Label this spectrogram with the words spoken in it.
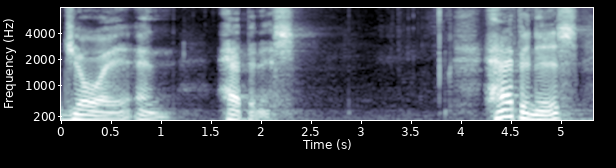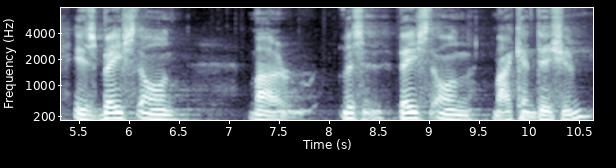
joy and happiness. Happiness is based on my, listen, based on my condition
